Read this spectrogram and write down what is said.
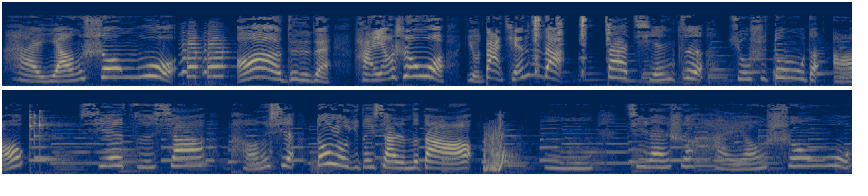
海洋生物，哦，对对对，海洋生物有大钳子的。大钳子就是动物的螯，蝎子、虾、螃蟹都有一对吓人的大螯。嗯，既然是海洋生物，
